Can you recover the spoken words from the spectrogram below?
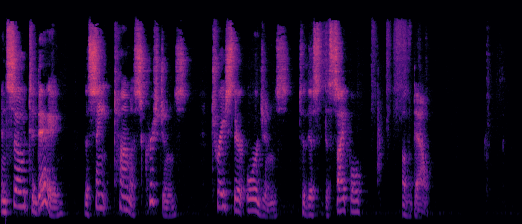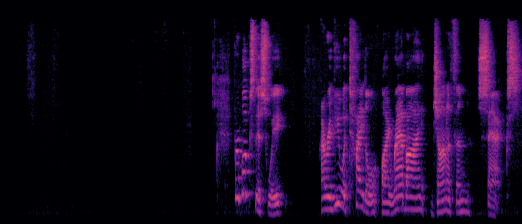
And so today, the St. Thomas Christians trace their origins to this disciple of doubt. For books this week, I review a title by Rabbi Jonathan Sacks.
